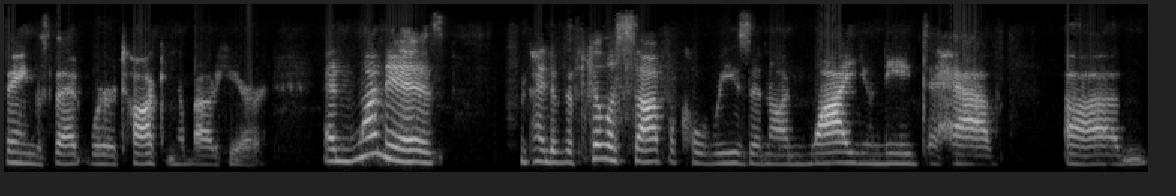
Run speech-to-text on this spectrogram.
things that we're talking about here. And one is kind of the philosophical reason on why you need to have um,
